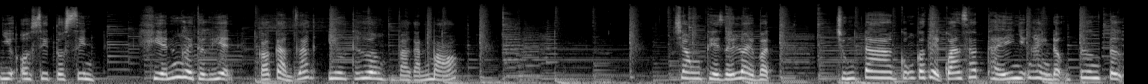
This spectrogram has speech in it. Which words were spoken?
như oxytocin, khiến người thực hiện có cảm giác yêu thương và gắn bó. Trong thế giới loài vật, chúng ta cũng có thể quan sát thấy những hành động tương tự,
